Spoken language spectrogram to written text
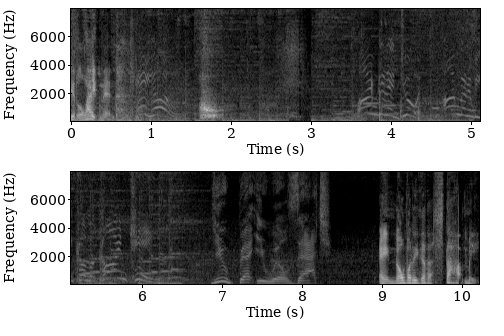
Get lightning. KO. I'm gonna do it. I'm gonna become a kind king. You bet you will, Zatch. Ain't nobody gonna stop me.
